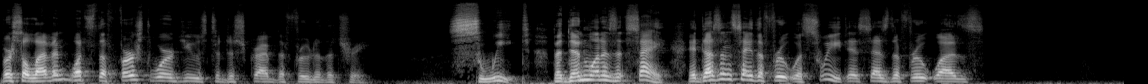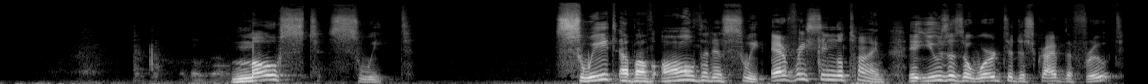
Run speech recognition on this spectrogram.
verse 11, what's the first word used to describe the fruit of the tree? sweet. But then what does it say? It doesn't say the fruit was sweet, it says the fruit was most sweet. Sweet above all that is sweet. Every single time it uses a word to describe the fruit,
